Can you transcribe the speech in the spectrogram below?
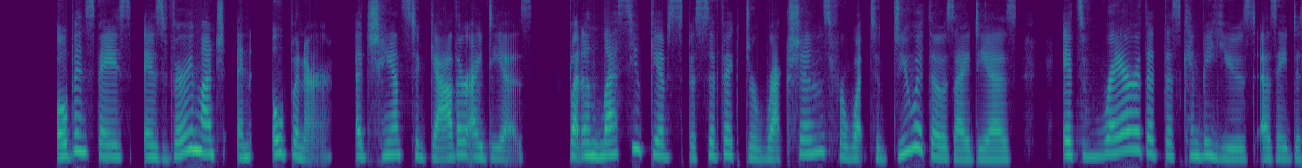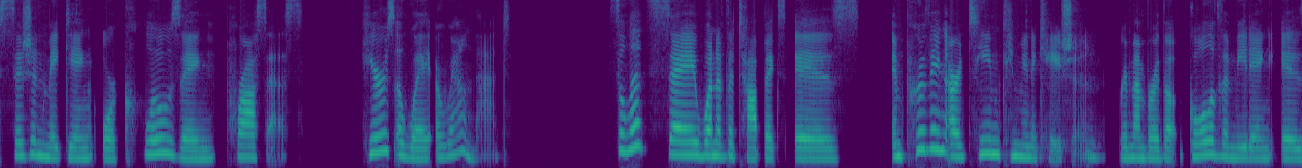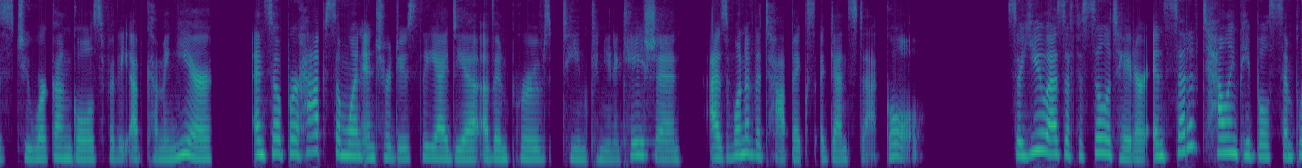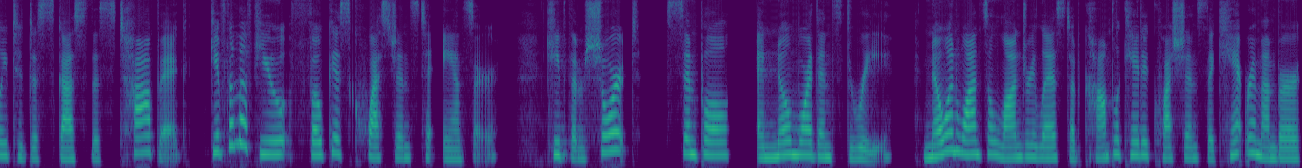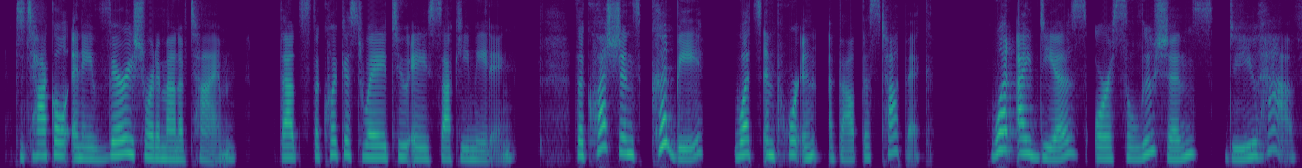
Open space is very much an opener, a chance to gather ideas. But unless you give specific directions for what to do with those ideas, it's rare that this can be used as a decision making or closing process. Here's a way around that. So let's say one of the topics is Improving our team communication. Remember, the goal of the meeting is to work on goals for the upcoming year. And so perhaps someone introduced the idea of improved team communication as one of the topics against that goal. So, you as a facilitator, instead of telling people simply to discuss this topic, give them a few focus questions to answer. Keep them short, simple, and no more than three. No one wants a laundry list of complicated questions they can't remember to tackle in a very short amount of time. That's the quickest way to a sucky meeting. The questions could be What's important about this topic? What ideas or solutions do you have?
